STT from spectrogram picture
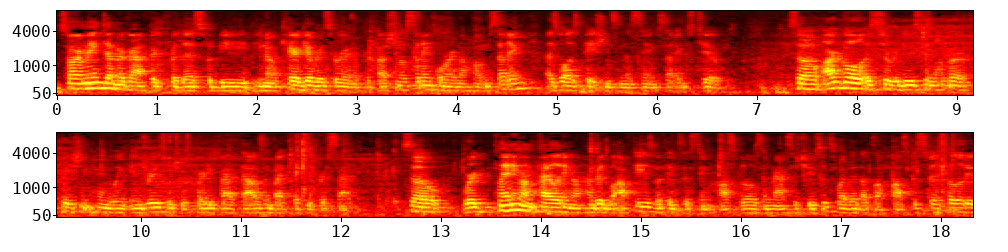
So our main demographic for this would be, you know, caregivers who are in a professional setting or in a home setting, as well as patients in the same settings too. So our goal is to reduce the number of patient handling injuries, which was 35,000 by 50%. So we're planning on piloting 100 lofties with existing hospitals in Massachusetts, whether that's a hospice facility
